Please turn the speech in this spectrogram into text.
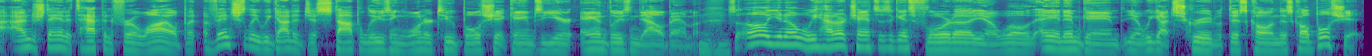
I I understand it's happened for a while, but eventually we got to just stop losing one or two bullshit games a year and losing to Alabama. Mm-hmm. So, oh, you know, we had our chances against Florida. You know, well, the A and M game, you know, we got screwed with this call and this call. Bullshit.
